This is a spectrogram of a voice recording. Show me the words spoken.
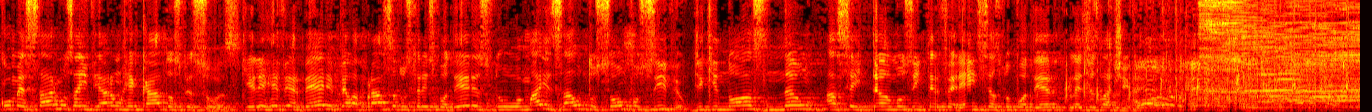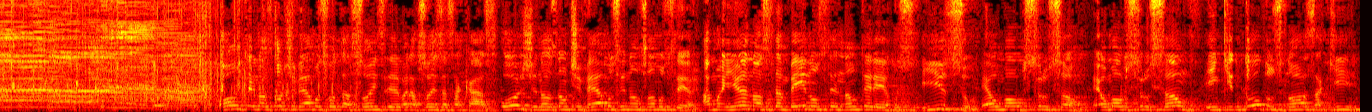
começarmos a enviar um recado às pessoas, que ele reverbere pela Praça dos Três Poderes no mais alto som possível, de que nós não aceitamos interferências no poder legislativo. Ontem nós não tivemos votações e deliberações nessa casa. Hoje nós não tivemos e não vamos ter. Amanhã nós também não, te- não teremos. E isso é uma obstrução. É uma obstrução em que todos nós aqui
